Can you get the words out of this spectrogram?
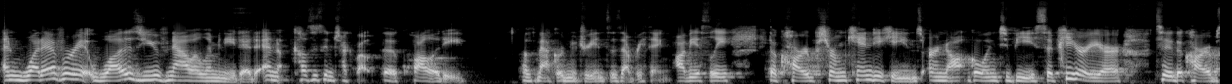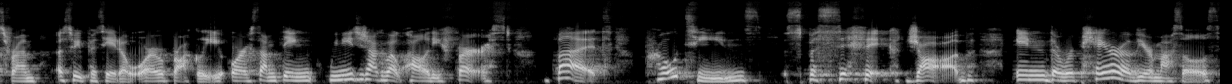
and whatever it was, you've now eliminated. And Kelsey's going to talk about the quality of macronutrients is everything. Obviously, the carbs from candy canes are not going to be superior to the carbs from a sweet potato or broccoli or something. We need to talk about quality first, but proteins specific job in the repair of your muscles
